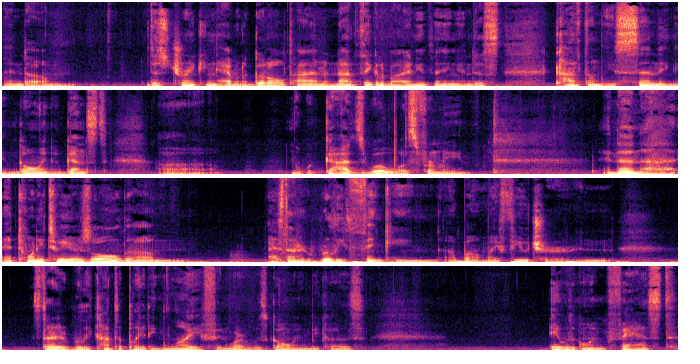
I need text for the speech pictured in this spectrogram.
and um, just drinking, having a good old time, and not thinking about anything, and just constantly sinning and going against uh, what God's will was for me. And then at 22 years old, um, I started really thinking about my future and started really contemplating life and where it was going because it was going fast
